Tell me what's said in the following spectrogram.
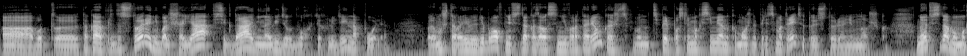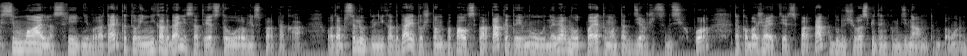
А, вот э, такая предыстория небольшая. Я всегда ненавидел двух этих людей на поле. Потому что Ребров мне всегда казался не вратарем, конечно, теперь после Максименко можно пересмотреть эту историю немножко, но это всегда был максимально средний вратарь, который никогда не соответствовал уровню Спартака. Вот абсолютно никогда, и то, что он попал в Спартак, это, ну, наверное, вот поэтому он так держится до сих пор, так обожает теперь Спартак, будучи воспитанником Динамо, там, по-моему.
